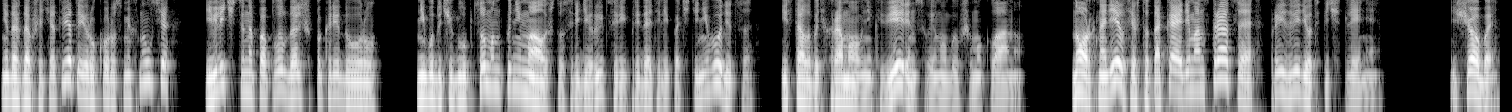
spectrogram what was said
Не дождавшись ответа, Ирукор усмехнулся и величественно поплыл дальше по коридору. Не будучи глупцом, он понимал, что среди рыцарей предателей почти не водится, и, стало быть, храмовник верен своему бывшему клану. Но Орк надеялся, что такая демонстрация произведет впечатление. Еще бы,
